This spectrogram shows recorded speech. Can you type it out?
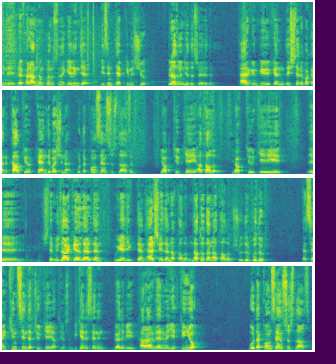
Şimdi referandum konusuna gelince bizim tepkimiz şu. Biraz önce de söyledim. Her gün bir ülkenin Dışişleri Bakanı kalkıyor kendi başına. Burada konsensus lazım. Yok Türkiye'yi atalım. Yok Türkiye'yi e, işte müzakerelerden, üyelikten, her şeyden atalım. NATO'dan atalım. Şudur budur. Ya sen kimsin de Türkiye'ye atıyorsun? Bir kere senin böyle bir karar verme yetkin yok. Burada konsensus lazım.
